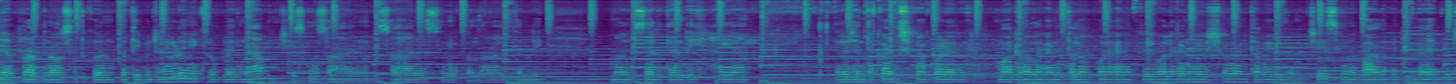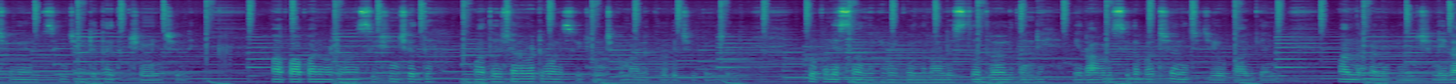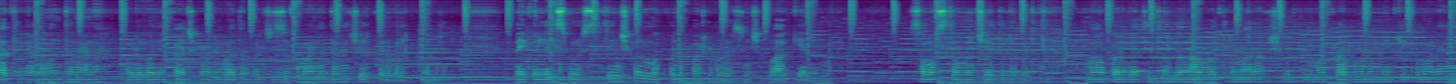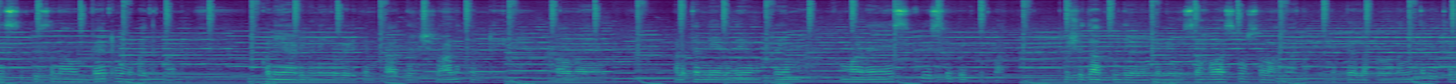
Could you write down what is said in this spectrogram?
మీ ప్రార్థన అవసరం కోరిన ప్రతి బిడ్డను కూడా మీ కృపలో జ్ఞాపకం చేసుకుని సహాయం సహాయం ఇస్తే మీకు వందనాలు తండ్రి. మరొకసారి తండ్రి అయ్యా ఈరోజు ఇంత కాచి కాపాడారు. మాట వల్ల కానీ తల వల్ల కానీ క్రియ వల్ల కానీ ఏ విషయం అంత చేసి మన బాధ పెట్టి గాయపరిచి హింసించుంటే దయతో క్షమించండి. మా పాపాన్ని బట్టి మనం శిక్షించొద్దు. మా దోషాన్ని బట్టి మనం శిక్షించక మన కృప చూపించండి. కృపణిస్తానికి మీకు వందనాలు స్తోత్రాలు తండ్రి. మీరు ఆవిడ సిద్ధపరిచి నుంచి జీవ భాగ్యాన్ని అందరికీ అనుగ్రహించండి. ఈ రాత్రి కాలం అంతా నాన్న తొడగొని కాచుకోవడం భద్రపరిచి సుఖమైనంతనే దాన్ని చేరుకొని వెళ్తుంది మీకు లేచి మీరు స్థితించుకొని మాకు కొన్ని పాటలు ప్రవేశించే భాగ్యాన్ని సమస్తము సమస్తం చేతిలో పెడితే మా పరగతి త్వరలో రాబోతున్న మా రక్షకుడు మా ప్రభువును మీ ప్రికమైన స్థితిస్తున్నాము పేట ఉన్న బతిమాలి. కొన్ని అడిగి నేను వేడుకొని ప్రార్థించినాను తండ్రి. అవునా మన తండ్రి అయిన దేవుని ప్రేమ కుమారుడైన యేసుక్రీస్తు కృప పరిశుద్ధాత్మ దేవునికి మేము సహవాసం సమాధానం. ఎల్లప్పుడూ అందరికీ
